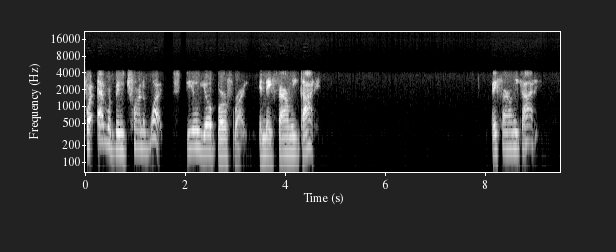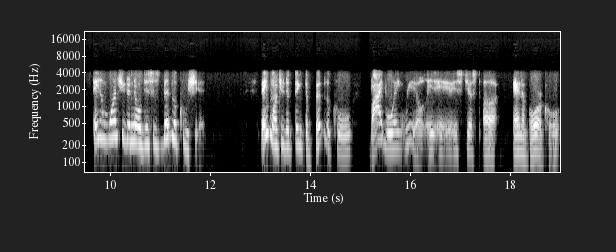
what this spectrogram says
forever been trying to what? Steal your birthright, and they finally got it. They finally got it. They don't want you to know this is biblical shit. They want you to think the biblical Bible ain't real. It, it, it's just uh anagorical.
